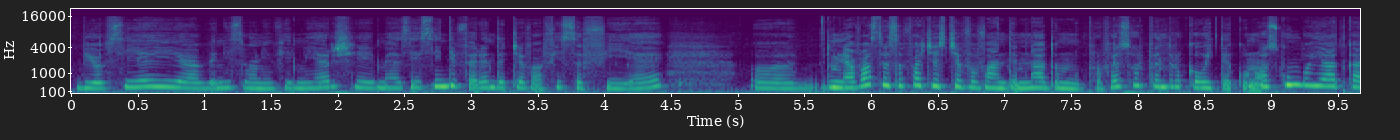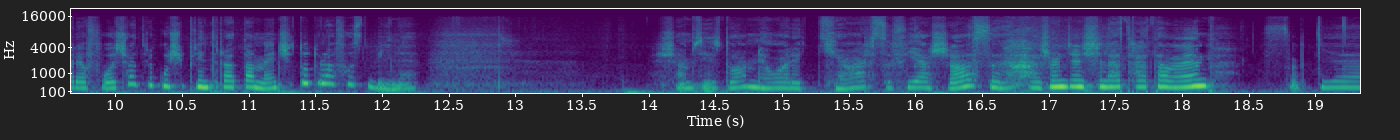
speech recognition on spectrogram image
biopsiei, a venit un infirmier și mi-a zis, indiferent de ce va fi să fie, uh, dumneavoastră să faceți ce vă va îndemna domnul profesor, pentru că, uite, cunosc un băiat care a fost și a trecut și prin tratament și totul a fost bine. Și am zis, Doamne, oare chiar să fie așa, să ajungem și la tratament? Să fie...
